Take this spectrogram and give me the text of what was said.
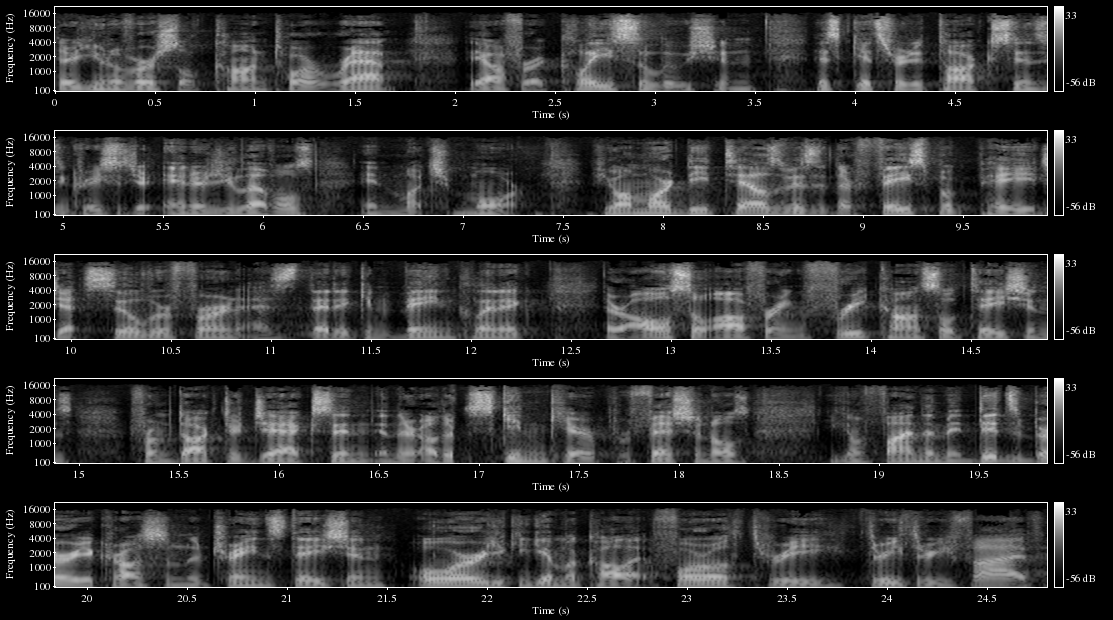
their universal contour wrap. They offer a clay solution. This gets rid of toxins, increases your energy levels, and much more. If you want more details, visit their Facebook page at Silver Fern Aesthetic and Vein Clinic. They're also offering free consultations from Dr. Jackson and their other skincare professionals. You can find them in Didsbury across from the train station, or you can give them a call at 403 335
